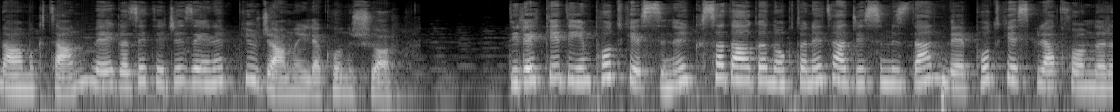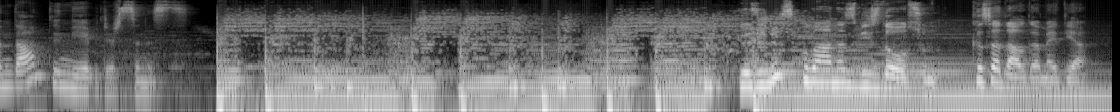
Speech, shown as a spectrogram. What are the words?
Namıktan ve gazeteci Zeynep Gürcanlı ile konuşuyor. Dilek Gedik'in podcast'ini kısa dalga.net adresimizden ve podcast platformlarından dinleyebilirsiniz. Gözünüz kulağınız bizde olsun. Kısa Dalga Medya.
